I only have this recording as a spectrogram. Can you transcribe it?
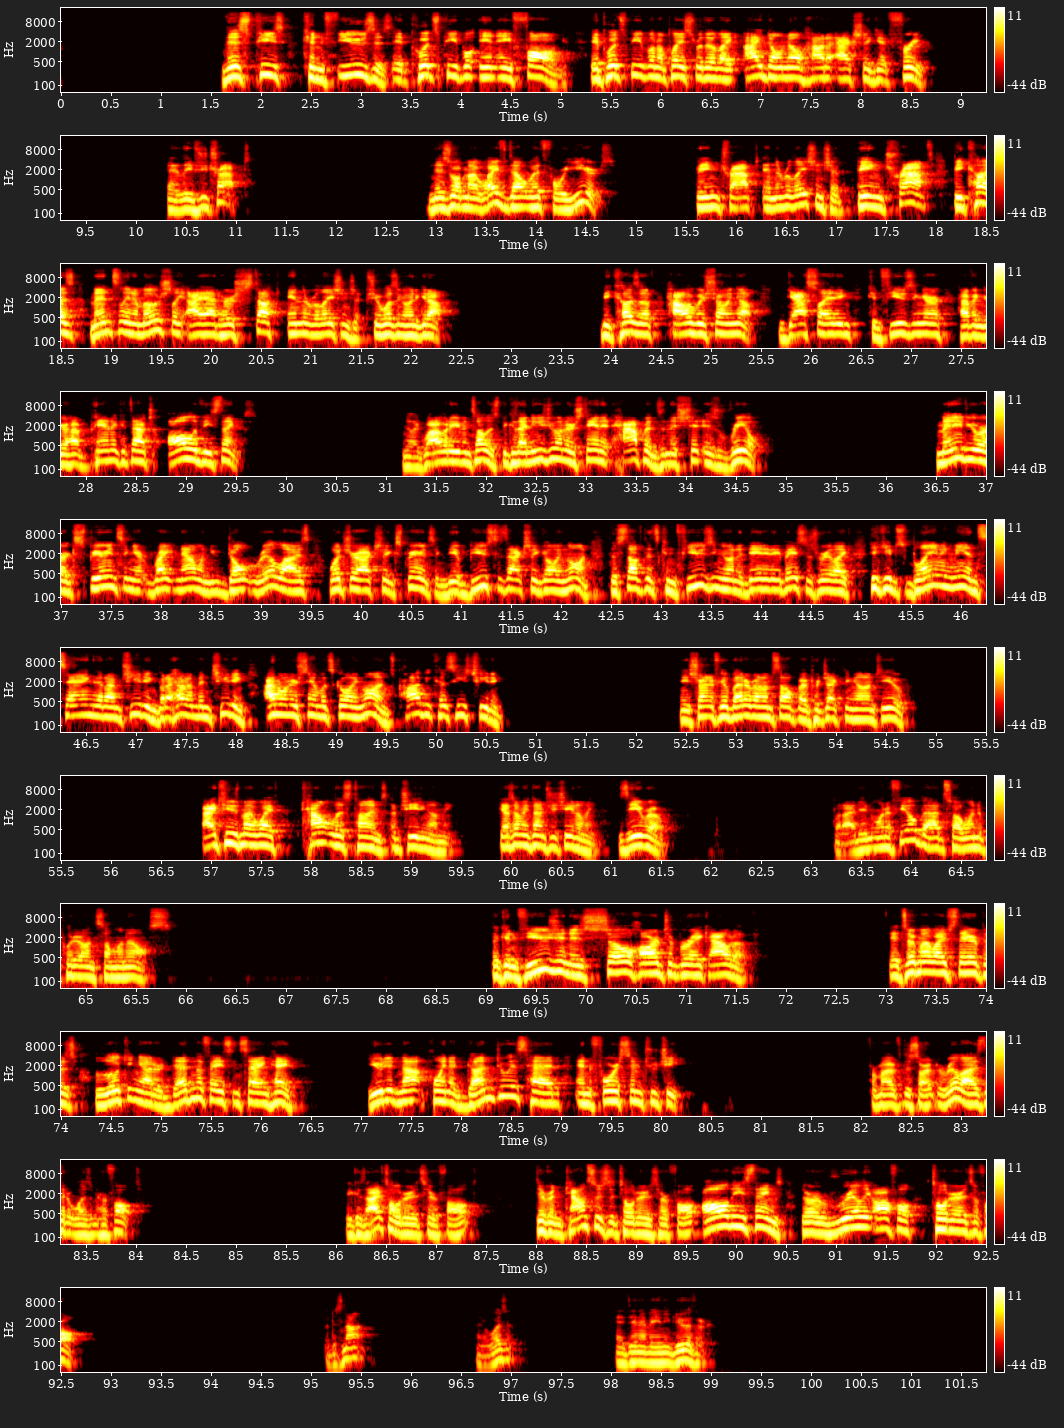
This piece confuses. It puts people in a fog. It puts people in a place where they're like, I don't know how to actually get free. And it leaves you trapped. And this is what my wife dealt with for years being trapped in the relationship, being trapped because mentally and emotionally, I had her stuck in the relationship. She wasn't going to get out because of how I was showing up, gaslighting, confusing her, having her have panic attacks, all of these things. You're like, why would I even tell this? Because I need you to understand it happens and this shit is real. Many of you are experiencing it right now and you don't realize what you're actually experiencing. The abuse is actually going on. The stuff that's confusing you on a day to day basis where you're like, he keeps blaming me and saying that I'm cheating, but I haven't been cheating. I don't understand what's going on. It's probably because he's cheating. And he's trying to feel better about himself by projecting onto you. I accused my wife countless times of cheating on me. Guess how many times she cheated on me? Zero. But I didn't want to feel bad, so I wanted to put it on someone else. The confusion is so hard to break out of. It took my wife's therapist looking at her dead in the face and saying, Hey, you did not point a gun to his head and force him to cheat. For my wife to start to realize that it wasn't her fault. Because I've told her it's her fault. Different counselors have told her it's her fault. All these things that are really awful told her it's her fault. But it's not. And it wasn't and it didn't have anything to do with her.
